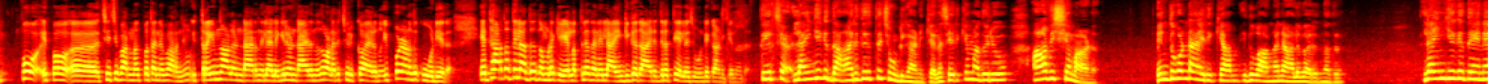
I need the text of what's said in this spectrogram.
ഇപ്പോ ഇപ്പോ ചേച്ചി പറഞ്ഞപ്പോ തന്നെ പറഞ്ഞു ഇത്രയും നാൾ ഉണ്ടായിരുന്നില്ല അല്ലെങ്കിൽ ഉണ്ടായിരുന്നത് വളരെ ചുരുക്കമായിരുന്നു. ഇപ്പോഴാണ് ഇത് കൂടിയത്. യഥാർത്ഥത്തിൽ അത് നമ്മുടെ കേരളത്തിലെ തന്നെ ലൈംഗിക ദാരിദ്ര്യത്തെയല്ലേ ചൂണ്ടിക്കാണിക്കുന്നത്? തീർച്ചയായും ലൈംഗിക ദാരിദ്ര്യത്തെ ചൂണ്ടിക്കാണിക്കല്ല. ശരിക്കും അതൊരു ആവശ്യമാണ്. എന്തുകൊണ്ടായിരിക്കാം ഇത് വാങ്ങാൻ ആൾ വരുന്നത്? ലൈംഗികതേനെ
